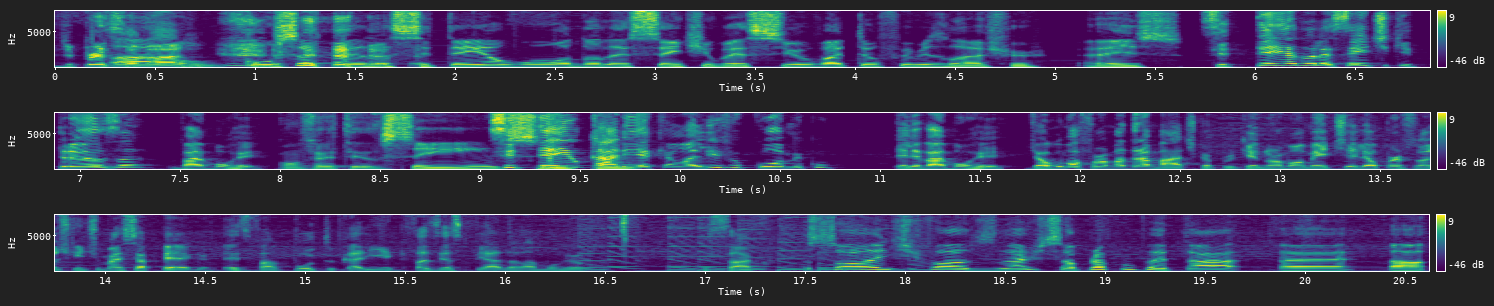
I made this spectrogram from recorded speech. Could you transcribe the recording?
de Ah, personagem. não, com certeza. Se tem algum adolescente imbecil, vai ter um filme slasher. É isso. Se tem adolescente que transa, vai morrer. Com certeza. Sim. Se sim, tem o carinha que é o alívio cômico, ele vai morrer. De alguma forma dramática, porque normalmente ele é o personagem que a gente mais se apega. Aí você fala, puta, o carinha que fazia as piadas lá morreu. Que saco. Só antes de falar do Slash, só pra completar, é, a-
